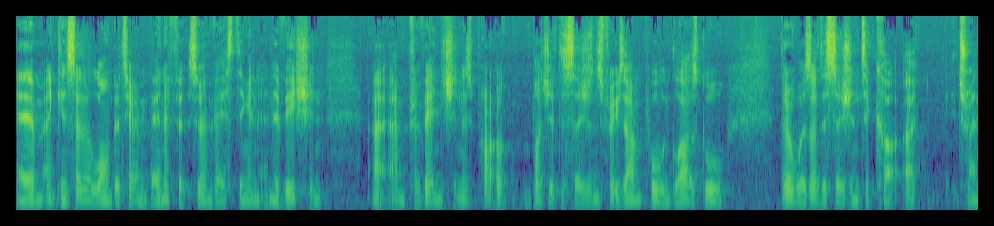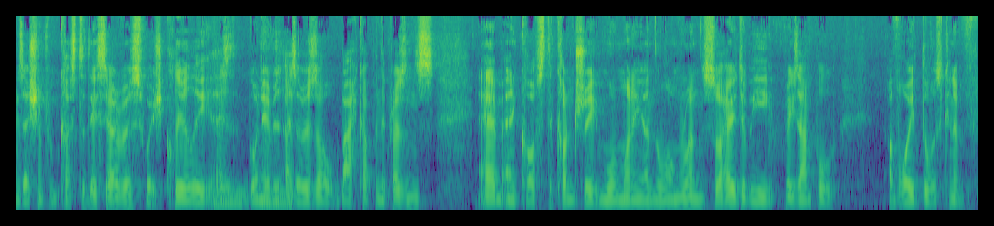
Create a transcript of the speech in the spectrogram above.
um, and consider longer term benefits of investing in innovation uh, and prevention as part of budget decisions? For example, in Glasgow, there was a decision to cut a transition from custody service, which clearly is going to, as a result, back up in the prisons um, and cost the country more money in the long run. So how do we, for example, avoid those kind of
